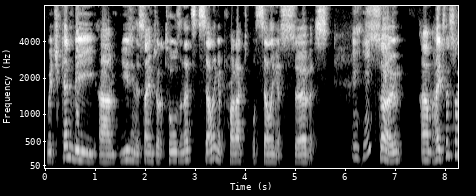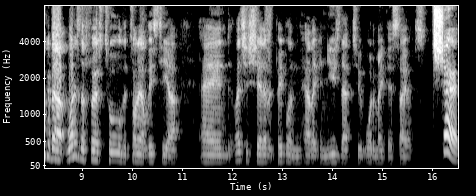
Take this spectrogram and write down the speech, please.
which can be um, using the same sort of tools, and that's selling a product or selling a service. hmm So, um, H, let's talk about what is the first tool that's on our list here, and let's just share that with people and how they can use that to automate their sales. Sure.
